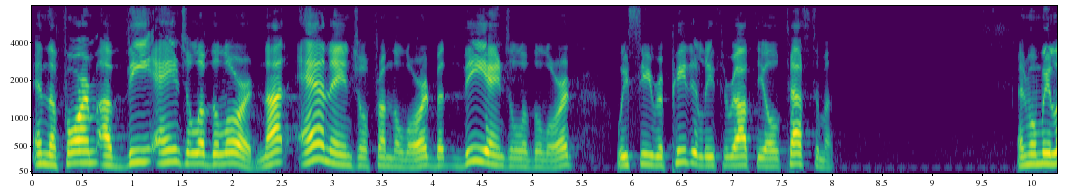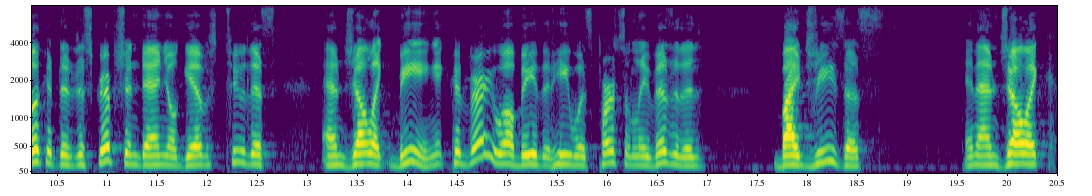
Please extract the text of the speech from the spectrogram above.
in the form of the angel of the Lord. Not an angel from the Lord, but the angel of the Lord, we see repeatedly throughout the Old Testament. And when we look at the description Daniel gives to this angelic being, it could very well be that he was personally visited by Jesus in angelic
